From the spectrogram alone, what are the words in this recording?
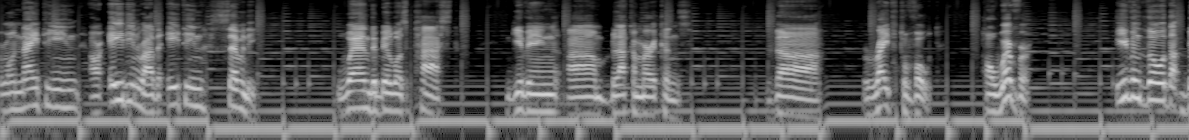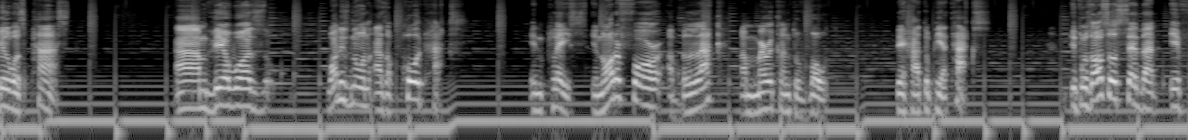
around 19 or 18 rather 1870 when the bill was passed giving um, black Americans the right to vote. However, even though that bill was passed, um, there was what is known as a poll tax in place. In order for a black American to vote, they had to pay a tax. It was also said that if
